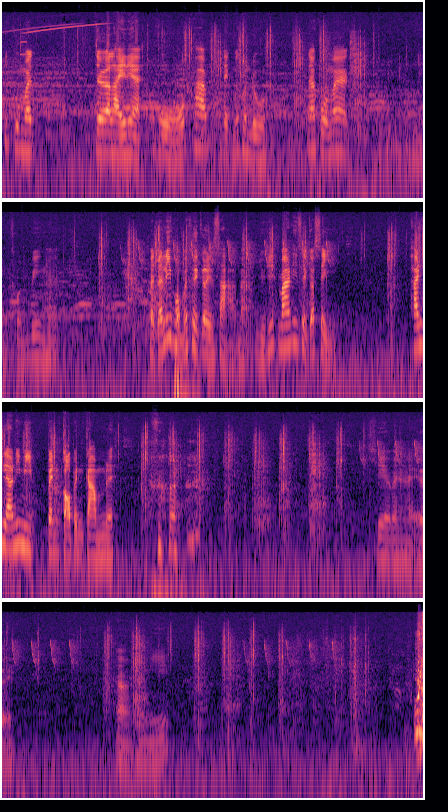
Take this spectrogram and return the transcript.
ที่กูมาเจออะไรเนี่ย โอ้โห ภาพเด็กไม่ควรดู น่ากลัวมาก นี่คนวิ่งฮะ แบตเตอรี่ผมไม่เคยเกินสามอะอยู่ที่มากที่สุดก็สี่ภาคที่แล้วนี่มีเป็นกอบเป็นกำเลยเคลียร์ไปทางไหนเอ่ย อ่าทางนี้ อุ้ย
